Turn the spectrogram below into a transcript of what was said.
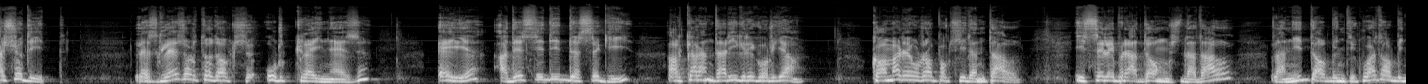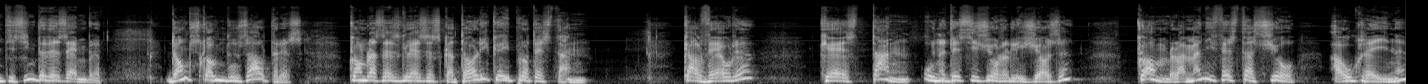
Això dit, l'Església Ortodoxa Ucraïnesa, ella ha decidit de seguir el calendari gregorià, com a l'Europa Occidental, i celebrar, doncs, Nadal la nit del 24 al 25 de desembre. Doncs com nosaltres, com les esglésies catòlica i protestant. Cal veure que és tant una decisió religiosa com la manifestació a Ucraïna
